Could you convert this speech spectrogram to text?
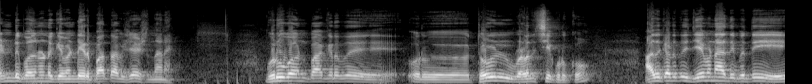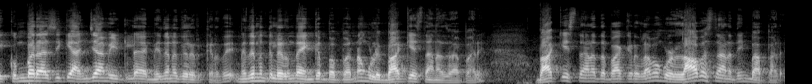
ரெண்டு பதினொன்றுக்கு வேண்டியர் பார்த்தா விசேஷம் தானே. குருபவன் பார்க்குறது ஒரு தொழில் வளர்ச்சியை கொடுக்கும். அதுக்கடுத்து ஜீவனாதிபதி கும்பராசிக்கு அஞ்சாம் வீட்டில் மிதனத்தில் இருக்கிறது. மிதனத்தில் இருந்தால் எங்கே பார்ப்பாருன்னா உங்களுக்கு பாக்கியஸ்தானத்தை பார்ப்பார். பாக்கியஸ்தானத்தை பார்க்குறது இல்லாமல் உங்களோட லாபஸ்தானத்தையும் பார்ப்பார்.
